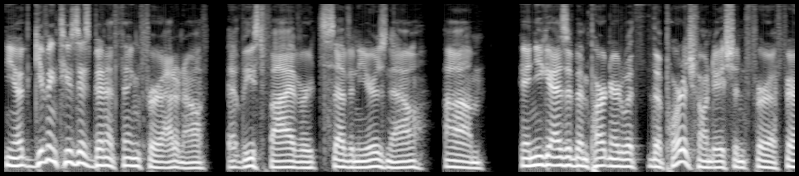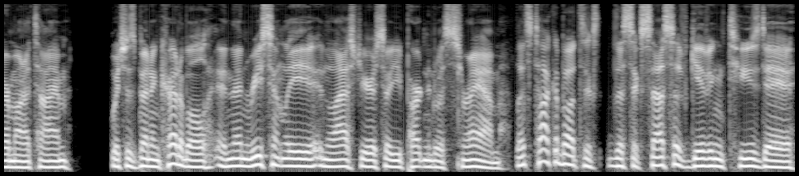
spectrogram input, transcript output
you know Giving Tuesday's been a thing for I don't know at least five or seven years now, um, and you guys have been partnered with the Portage Foundation for a fair amount of time, which has been incredible. And then recently, in the last year or so, you partnered with SRAM. Let's talk about the success of Giving Tuesday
